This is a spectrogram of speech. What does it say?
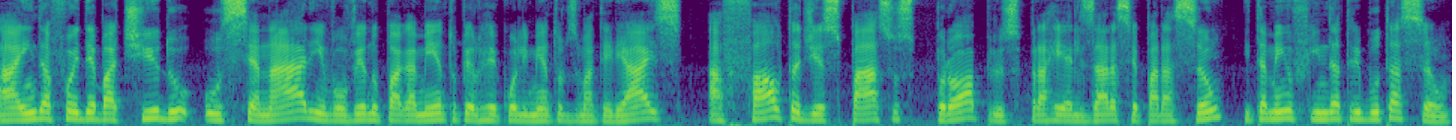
Ainda foi debatido o cenário envolvendo o pagamento pelo recolhimento dos materiais, a falta de espaços próprios para realizar a separação e também o fim da tributação.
